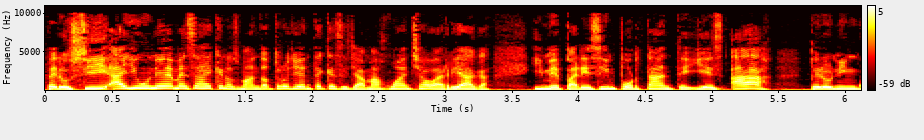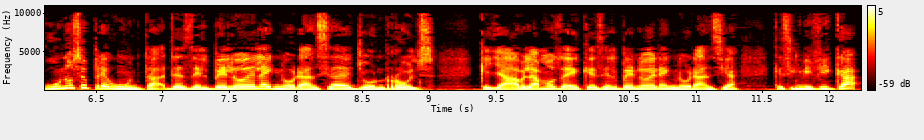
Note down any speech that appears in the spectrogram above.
pero sí hay un eh, mensaje que nos manda otro oyente que se llama Juan Chavarriaga, y me parece importante, y es, ah, pero ninguno se pregunta desde el velo de la ignorancia de John Rawls, que ya hablamos de qué es el velo de la ignorancia, que significa,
